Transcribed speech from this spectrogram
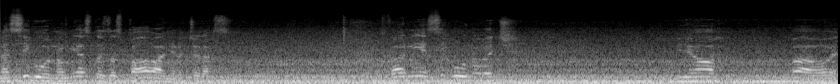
Na sigurno mjesto za spavanje večeras. Stvar nije sigurno već jo, pa ove e,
